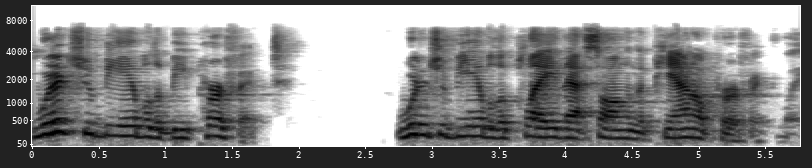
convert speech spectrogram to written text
wouldn't you be able to be perfect? Wouldn't you be able to play that song on the piano perfectly?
